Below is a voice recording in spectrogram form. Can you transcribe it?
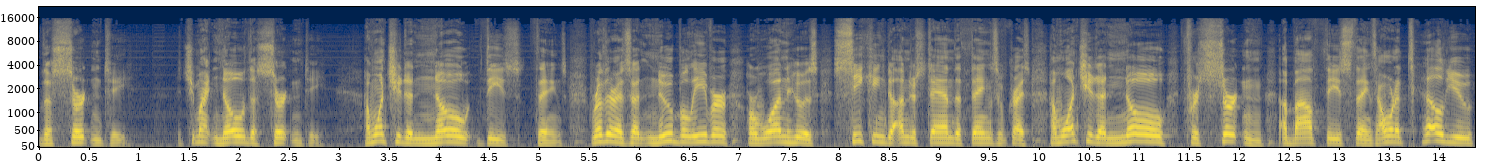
the certainty, that you might know the certainty. I want you to know these things. Whether as a new believer or one who is seeking to understand the things of Christ, I want you to know for certain about these things. I want to tell you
